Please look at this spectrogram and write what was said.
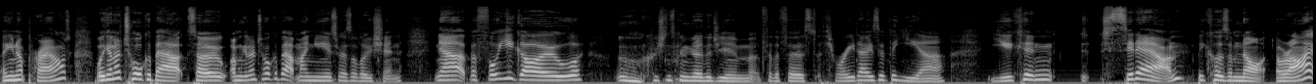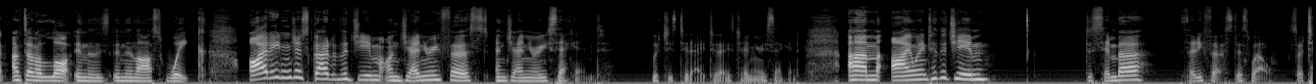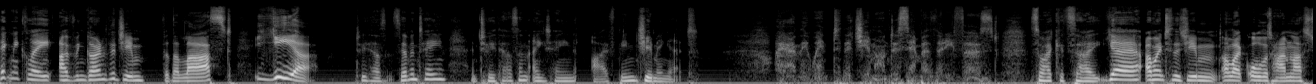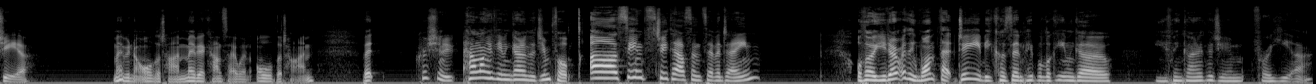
Are you not proud? We're going to talk about. So I'm going to talk about my New Year's resolution. Now, before you go, oh, Christian's going to go to the gym for the first three days of the year. You can sit down because I'm not. All right, I've done a lot in the in the last week. I didn't just go to the gym on January 1st and January 2nd, which is today. Today's January 2nd. Um, I went to the gym December 31st as well. So technically, I've been going to the gym for the last year. 2017 and 2018, I've been gymming it. I only went to the gym on December 31st. So I could say, yeah, I went to the gym uh, like all the time last year. Maybe not all the time. Maybe I can't say I went all the time. But Christian, how long have you been going to the gym for? Oh, since 2017. Although you don't really want that, do you? Because then people look at you and go, You've been going to the gym for a year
